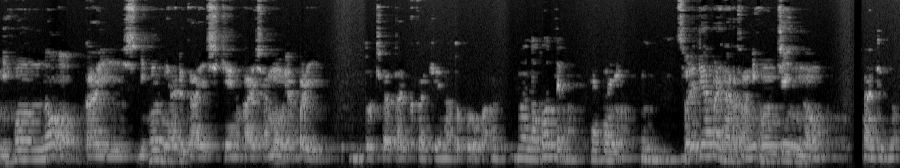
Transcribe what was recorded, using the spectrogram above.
日本の外資、日本にある外資系の会社もやっぱりどっちか体育会系なところがある。まあ残ってます、やっぱり。うん、それってやっぱりなんかその日本人の、なんていうの？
